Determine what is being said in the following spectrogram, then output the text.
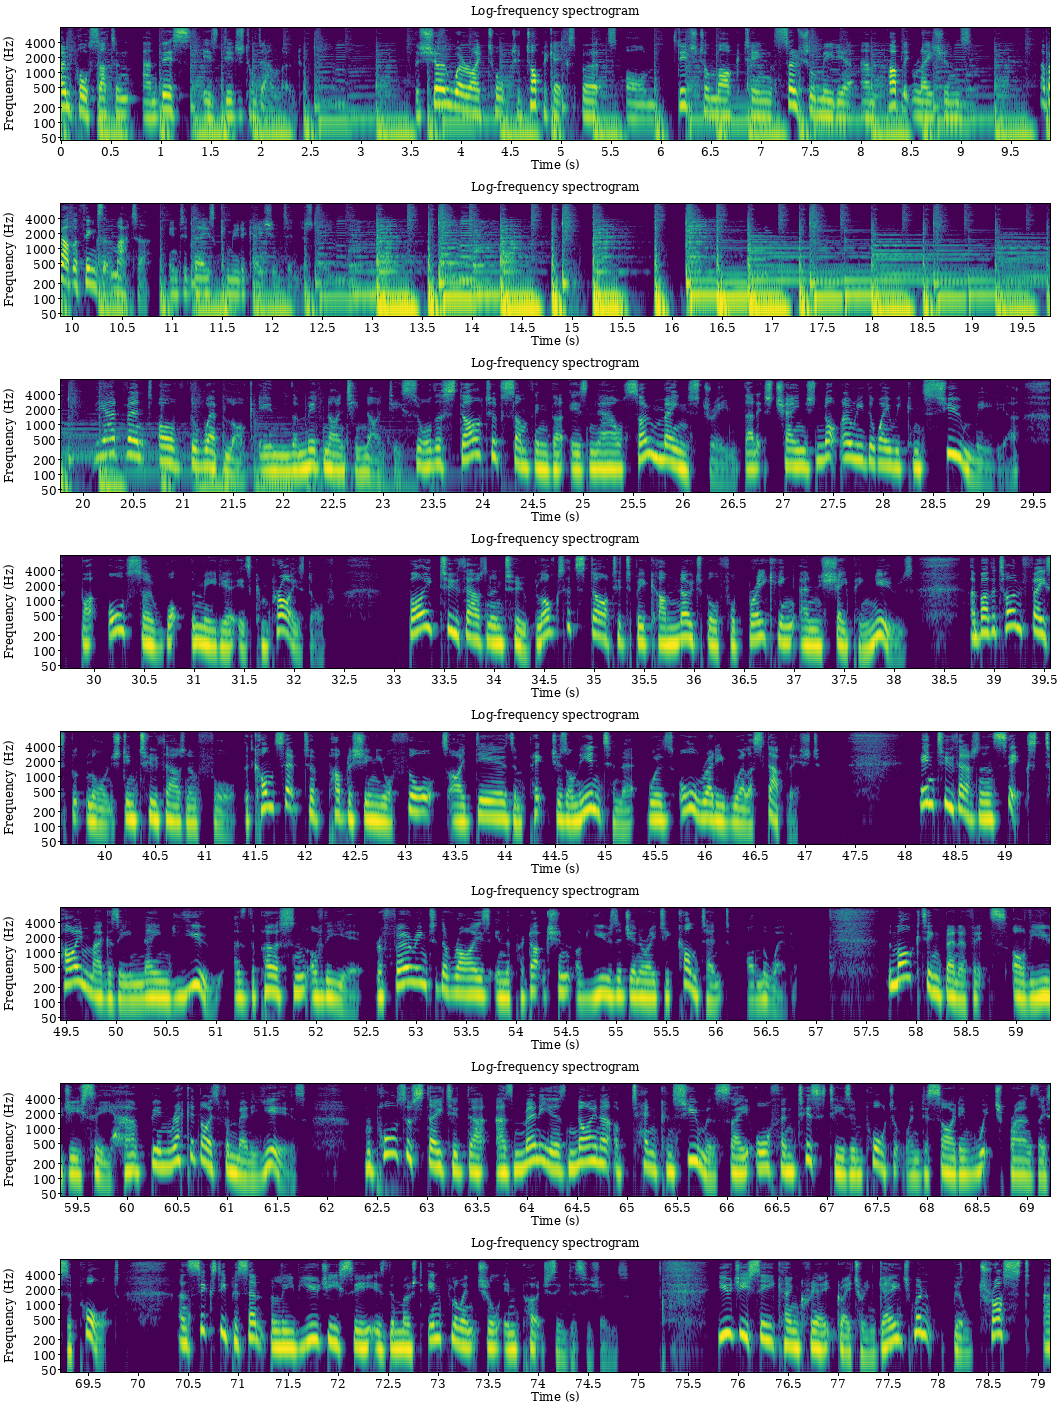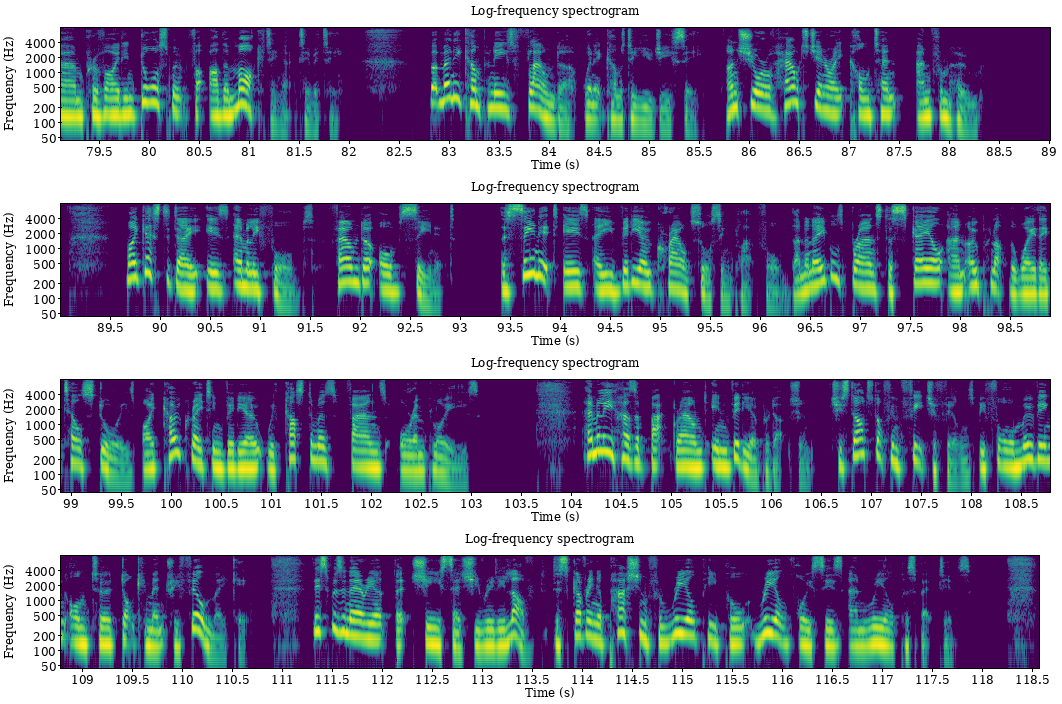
I'm Paul Sutton, and this is Digital Download, the show where I talk to topic experts on digital marketing, social media, and public relations about the things that matter in today's communications industry. The advent of the weblog in the mid 1990s saw the start of something that is now so mainstream that it's changed not only the way we consume media, but also what the media is comprised of. By 2002, blogs had started to become notable for breaking and shaping news. And by the time Facebook launched in 2004, the concept of publishing your thoughts, ideas, and pictures on the internet was already well established. In 2006, Time magazine named you as the Person of the Year, referring to the rise in the production of user generated content on the web. The marketing benefits of UGC have been recognised for many years. Reports have stated that as many as 9 out of 10 consumers say authenticity is important when deciding which brands they support, and 60% believe UGC is the most influential in purchasing decisions. UGC can create greater engagement, build trust, and provide endorsement for other marketing activity. But many companies flounder when it comes to UGC, unsure of how to generate content and from whom. My guest today is Emily Forbes, founder of Scenit. Scenit is a video crowdsourcing platform that enables brands to scale and open up the way they tell stories by co creating video with customers, fans, or employees. Emily has a background in video production. She started off in feature films before moving on to documentary filmmaking. This was an area that she said she really loved, discovering a passion for real people, real voices, and real perspectives.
